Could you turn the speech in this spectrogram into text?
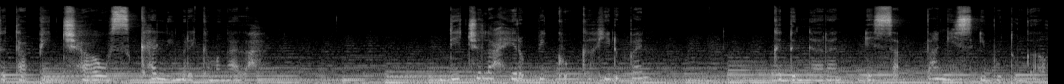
Tetapi jauh sekali mereka mengalah. Di celah hiruk pikuk kehidupan Kedengaran esak tangis ibu tunggal.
